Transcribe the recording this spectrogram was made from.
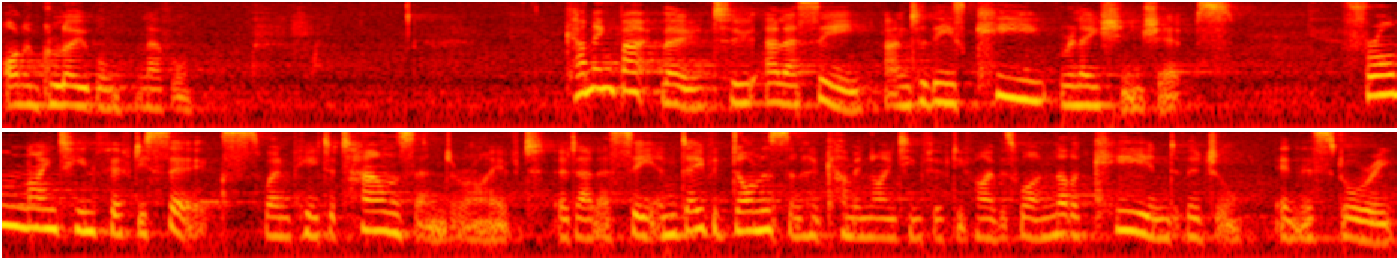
on a global level. Coming back, though, to LSE and to these key relationships, from 1956, when Peter Townsend arrived at LSE, and David Donnison had come in 1955 as well, another key individual in this story,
